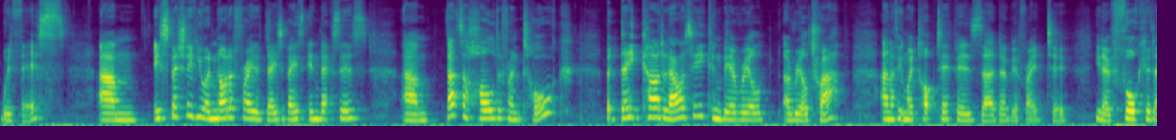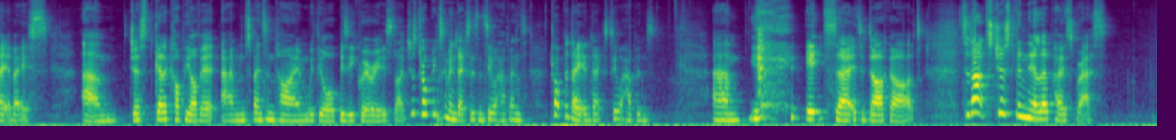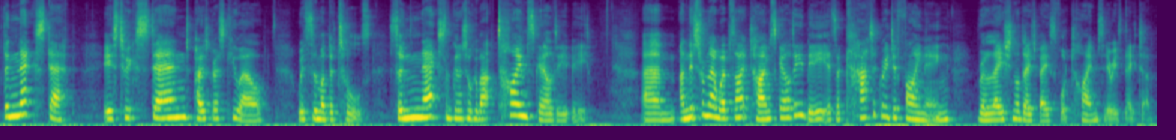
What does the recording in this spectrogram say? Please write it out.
with this, um, especially if you are not afraid of database indexes. Um, that's a whole different talk, but date cardinality can be a real a real trap. And I think my top tip is uh, don't be afraid to, you know, fork your database. Um, just get a copy of it and spend some time with your busy queries, like just dropping some indexes and see what happens. Drop the date index, see what happens. Um, it's uh, it's a dark art. So that's just vanilla Postgres. The next step is to extend PostgreSQL with some other tools. So next I'm going to talk about Timescale DB. Um, and this from their website, Timescale DB is a category defining relational database for time series data.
